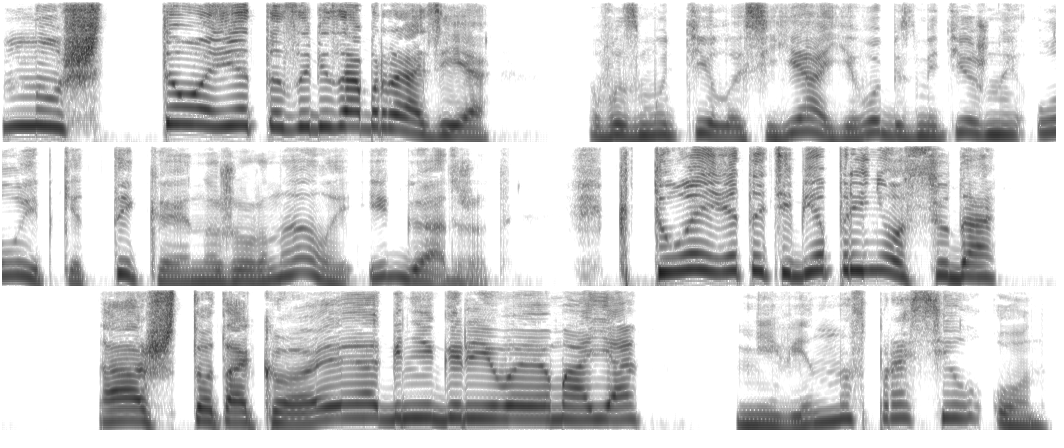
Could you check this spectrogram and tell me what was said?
«Ну что это за безобразие?» Возмутилась я его безмятежной улыбке, тыкая на журналы и гаджет. «Кто это тебе принес сюда?» «А что такое, огнегривая моя?» — невинно спросил он.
